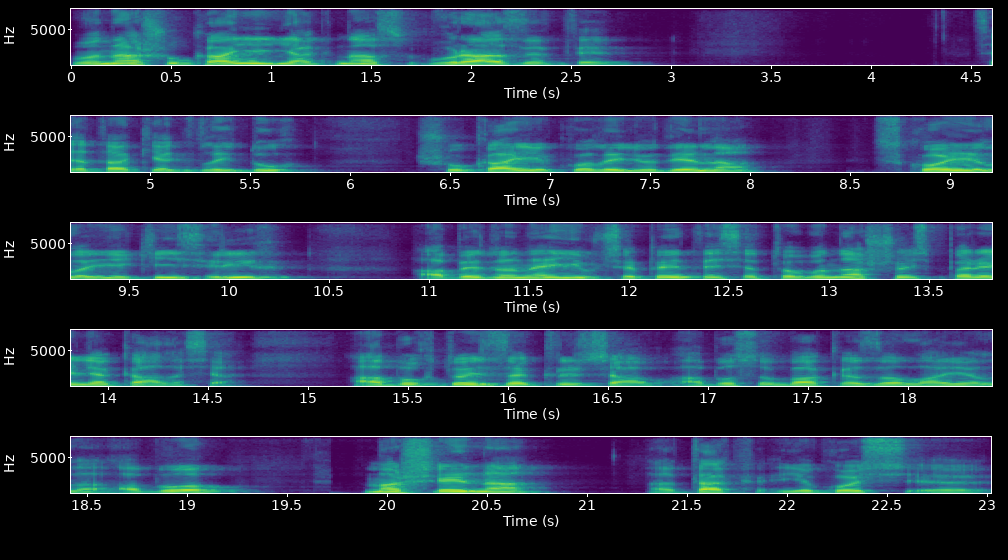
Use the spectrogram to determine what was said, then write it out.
вона шукає, як нас вразити. Це так, як злий дух шукає, коли людина скоїла якийсь гріх, аби до неї вчепитися, то вона щось перелякалася. Або хтось закричав, або собака залаяла, або машина так якось е,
